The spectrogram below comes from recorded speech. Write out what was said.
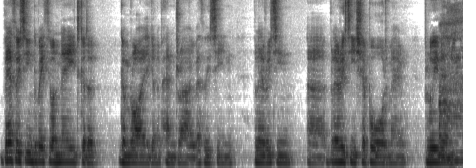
beth wyt ti'n gobeithio wneud gyda Gymraeg yn y pen draw? Beth wyt ti'n, ble wyt ti'n, uh, ble wyt ti eisiau bod mewn blwyddyn, oh.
